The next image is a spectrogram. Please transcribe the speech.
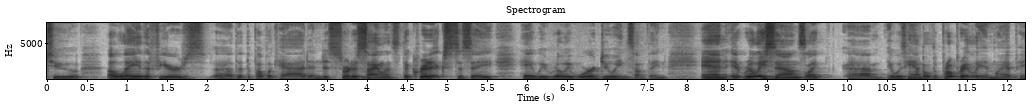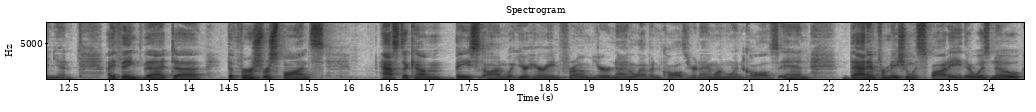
to allay the fears uh, that the public had and to sort of silence the critics to say, hey, we really were doing something. And it really sounds like um, it was handled appropriately, in my opinion. I think that uh, the first response has to come based on what you're hearing from your 911 calls, your 911 calls. And that information was spotty. There was no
